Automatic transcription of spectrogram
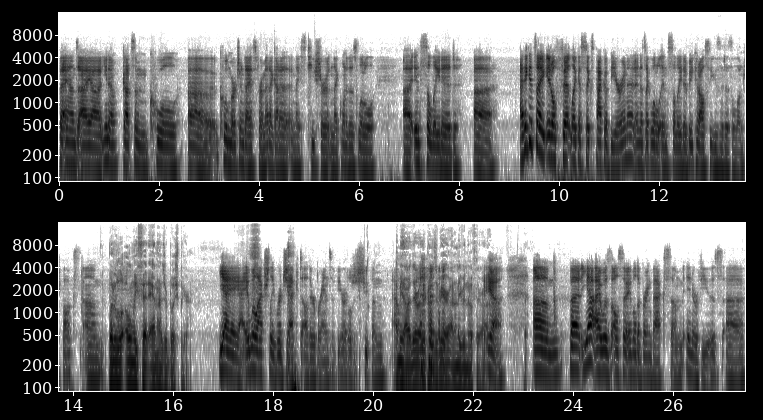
and I, uh, you know, got some cool, uh, cool merchandise from it. I got a, a nice T-shirt and like one of those little uh, insulated. Uh, I think it's like it'll fit like a six pack of beer in it, and it's like a little insulated, but you could also use it as a lunchbox. Um, but it'll only fit Anheuser Busch beer. Yeah, yeah, yeah. It will actually reject other brands of beer. It'll just shoot them. Out I mean, are there other kinds of beer? I don't even know if there are. yeah um but yeah i was also able to bring back some interviews uh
